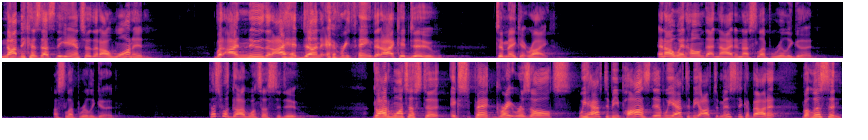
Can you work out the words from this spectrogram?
Not because that's the answer that I wanted, but I knew that I had done everything that I could do to make it right. And I went home that night and I slept really good. I slept really good. That's what God wants us to do. God wants us to expect great results. We have to be positive, we have to be optimistic about it. But listen,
